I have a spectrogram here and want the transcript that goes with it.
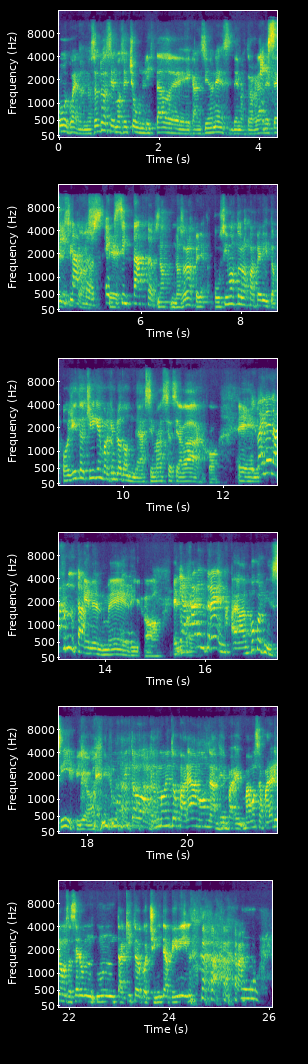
Uy, bueno, nosotros hemos hecho un listado de canciones de nuestros grandes éxitos. Exitazos, nosotros pusimos todos los papelitos. Pollito Chicken, por ejemplo, ¿dónde? Hace más hacia abajo. el baile de la fruta. En el medio. viajar en tren. un poco al principio. en, un momento, paramos, eh, eh, vamos a parar y vamos a hacer un, un taquito de cochinita pibil.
